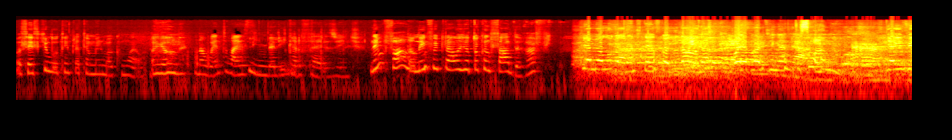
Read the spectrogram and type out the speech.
Vocês que lutem pra ter uma irmã como ela. Não aguento mais. Linda, linda. Quero férias, gente. Nem fala, eu nem fui pra aula, já tô cansada. Aff. Aqui é meu lugar, onde tem as coisas da Ana. Oi, Eduardinha, tô suando. E aí, Vini,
